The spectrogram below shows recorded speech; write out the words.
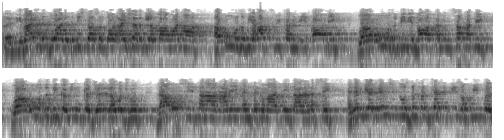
uh, revise the dua that Nabi sallallahu taught Aisha radiallahu anha. أعوذ بعفوك من عقابك وأعوذ برضاك من سخطك وأعوذ بك منك جل وجهك لا أحصي ثناء and then we had mentioned those different categories of people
